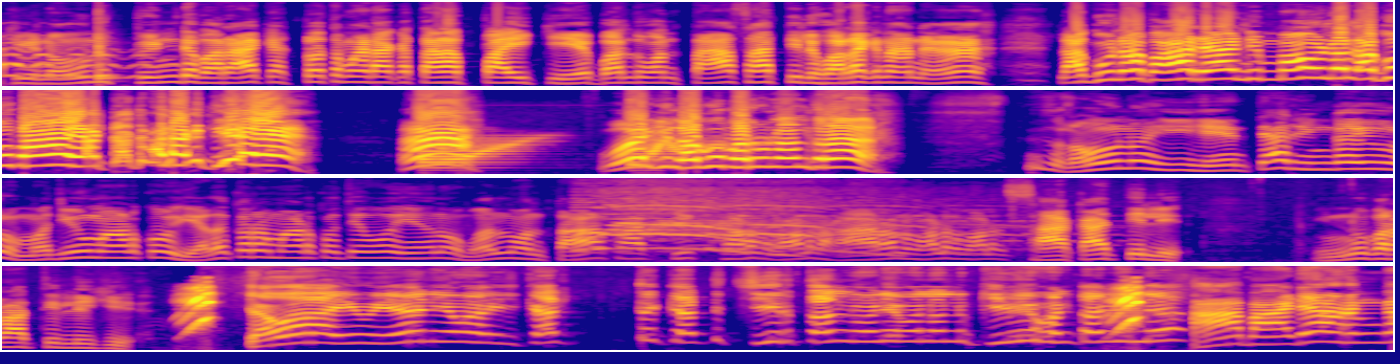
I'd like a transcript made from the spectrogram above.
ಈಕಿ ನವನು ಪಿಂಡ್ ಬರಾಕ ಎಷ್ಟೊತ್ತು ಮಾಡಾಕತ್ತಾಳಪ್ಪ ಈಕಿ ಬಂದು ಒಂದು ತಾಸು ಆತಿಲ್ಲಿ ಹೊರಗೆ ನಾನು. ಲಗುನ ಬಾರ ನಿಮ್ಮ ಲಘು ಬಾ, ಎಷ್ಟೊತ್ತು ಮಾಡಾಕತ್ತಿ? ಹೋಗಿ ಲಘು ಬರೋಣ ಅಂದ್ರ. ರೌನು ಈ ಹೆಂತ್ಯಾರ ಹಿಂಗ ಇವ್ರು, ಮದುವೆ ಮಾಡ್ಕೊ ಎದಕ್ಕರ ಮಾಡ್ಕೋತೀವೋ ಏನೋ, ಬಂದು ಒಂದು ತಾಸು ಆತು ಕಿಕ್ ಹೊಡೆದು ಹಾರನ್ ಹೊಡೆದು ಹೊಡೆದು ಸಾಕಾತಿಲ್ಲಿ ಇನ್ನೂ ಬರಾತಿಲ್ಲಿ ಈಕಿ. ಯಾವ ಇವ ಏನು ಇವ ಈ ಕೆಟ್ಟ ಕೆಟ್ಟ ಚೀರ್ತಾನ ನೋಡಿ ನನ್ನ ಕಿವಿ ಹೊಂಟಾವಿಲ್ಲ ಆ ಬಾಡ್ಯ ಹಂಗ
